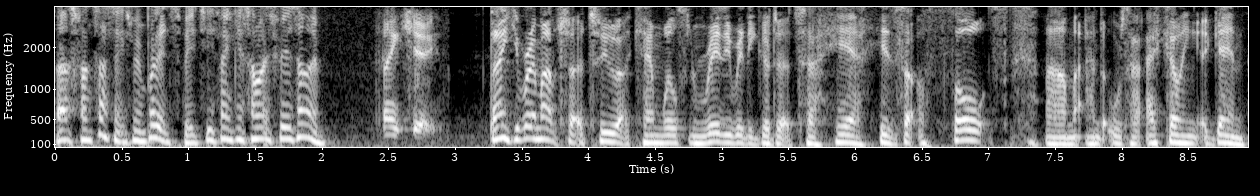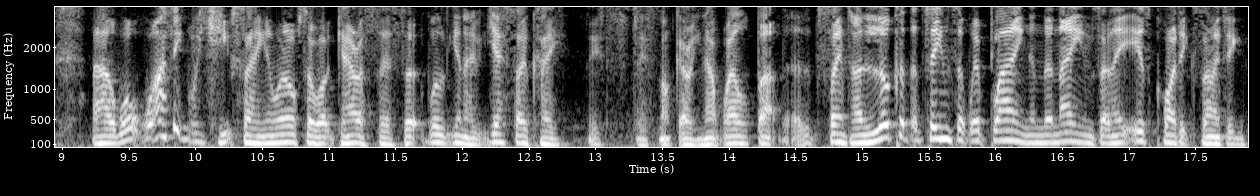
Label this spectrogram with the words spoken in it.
That's fantastic. It's been brilliant to speak to you. Thank you so much for your time. Thank you. Thank you very much uh, to uh, Ken Wilson. Really, really good uh, to hear his uh, thoughts um, and also echoing again uh, what, what, I think we keep saying, and also what Gareth says that, well, you know, yes, okay, it's, it's, not going that well, but at the same time, look at the teams that we're playing and the names, and it is quite exciting.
